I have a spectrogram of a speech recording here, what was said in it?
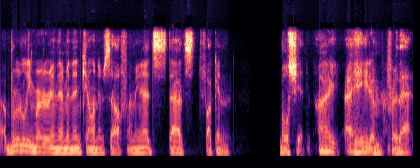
uh, brutally murdering them and then killing himself. I mean, that's that's fucking bullshit. I I hate him for that,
